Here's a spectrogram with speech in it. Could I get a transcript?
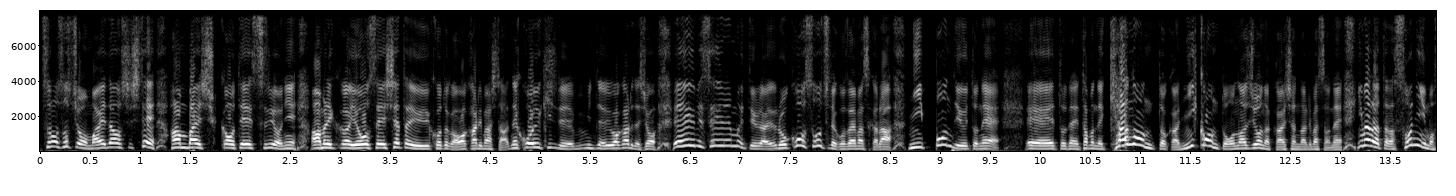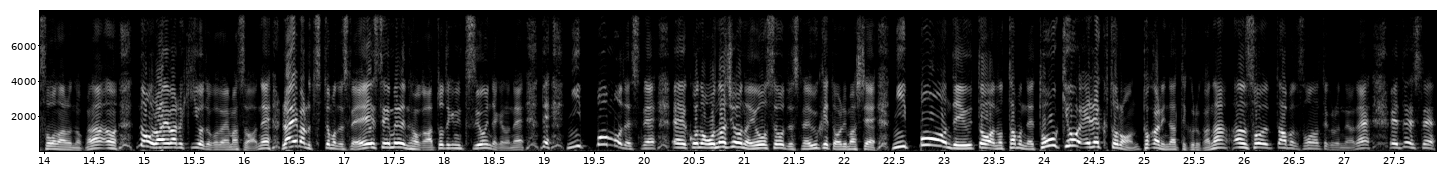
その措置を前倒しして、販売出荷を停止するように、アメリカが要請したということが分かりました。ね、こういう記事で見て分かるでしょう。ASML っていうのは露光装置でございますから、から日本で言うとね、えっ、とね、多分ね、キャノンとかニコンと同じような会社になりますよね。今だったらソニーもそうなるのかな？うん。のライバル企業でございますわね。ライバルつってもですね、ASML の方が圧倒的に強いんだけどね。で、日本もですね、えー、この同じような要請をですね、受けておりまして、日本で言うと、あの、多分ね、東京エレクトロンとかになってくるかな？あの、そう、多分そうなってくるんだよね。えー、でですね、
